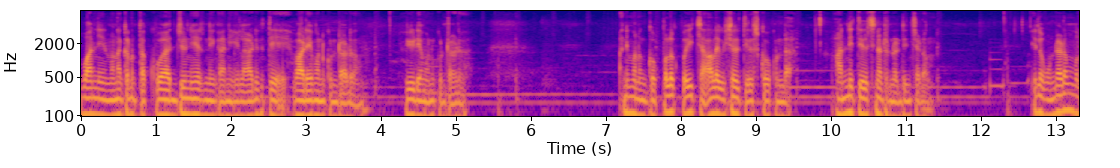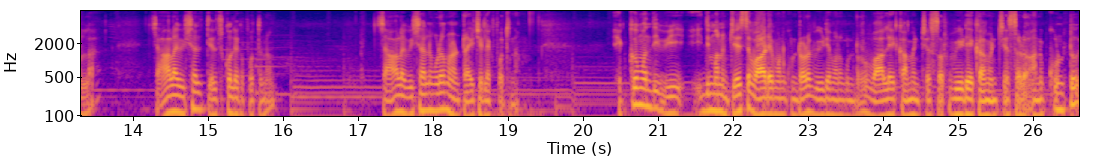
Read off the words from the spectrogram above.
వాడిని మనకన్నా తక్కువ జూనియర్ని కానీ ఇలా అడిగితే వాడేమనుకుంటాడు వీడేమనుకుంటాడు అని మనం గొప్పలకు పోయి చాలా విషయాలు తెలుసుకోకుండా అన్నీ తెలిసినట్టు నటించడం. ఇలా ఉండడం వల్ల చాలా విషయాలు తెలుసుకోలేకపోతున్నాం. చాలా విషయాలను కూడా మనం ట్రై చేయలేకపోతున్నాం. ఎక్కువ మంది ఇది మనం చేస్తే వాడేమనుకుంటాడో వీడేమనుకుంటారో వాళ్ళే కామెంట్ చేస్తారు వీడే కామెంట్ చేస్తాడో అనుకుంటూ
